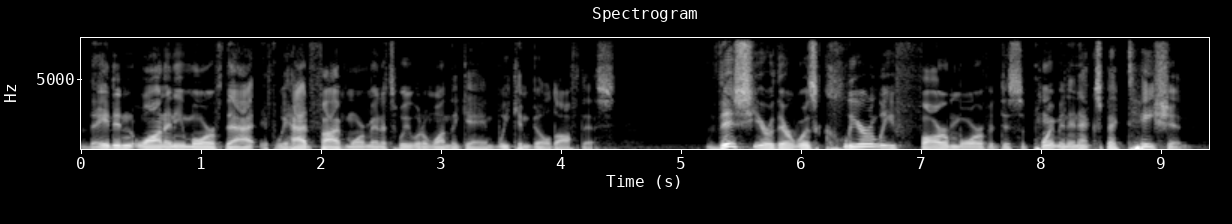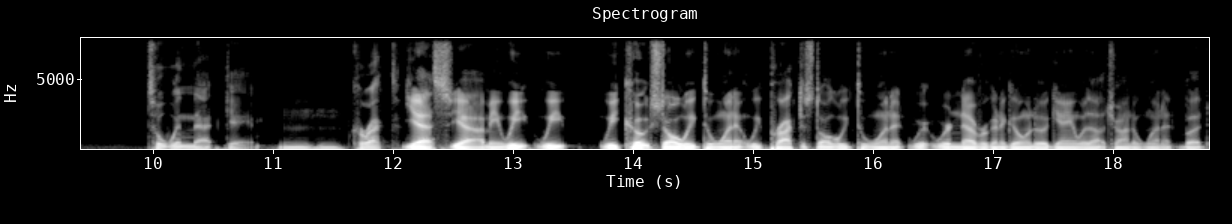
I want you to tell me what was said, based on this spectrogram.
They didn't want any more of that. If we had five more minutes, we would have won the game. We can build off this. This year, there was clearly far more of a disappointment and expectation to win that game. Mm-hmm. Correct? Yes. Yeah. I mean, we we we coached all week to win it. We practiced all week to win it. We're, we're never going to go into a game without trying to win it. But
